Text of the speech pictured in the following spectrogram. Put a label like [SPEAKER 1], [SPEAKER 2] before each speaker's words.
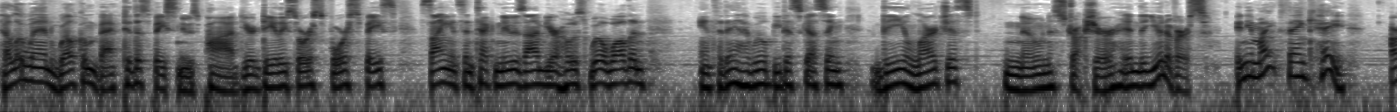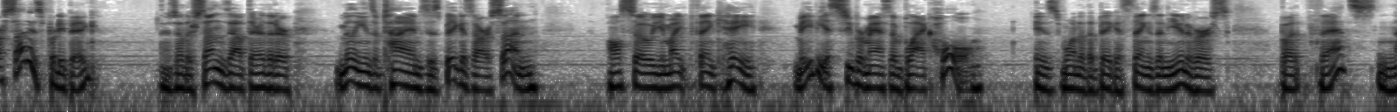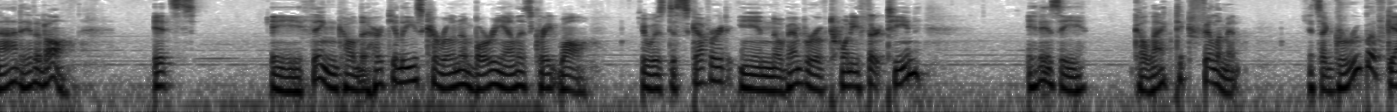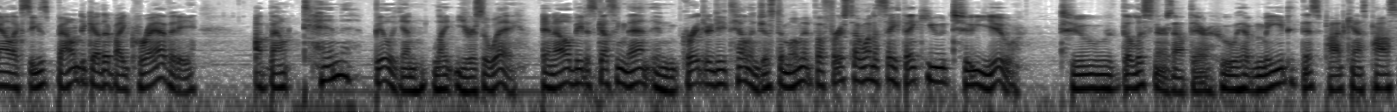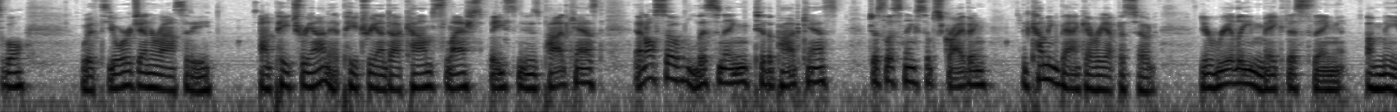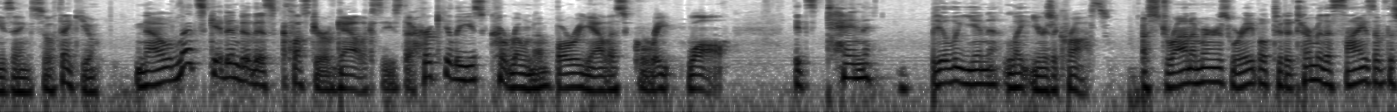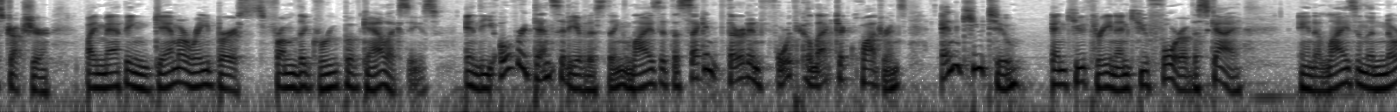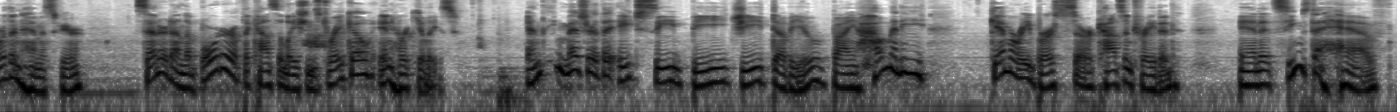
[SPEAKER 1] Hello and welcome back to the Space News Pod, your daily source for space, science, and tech news. I'm your host, Will Walden, and today I will be discussing the largest known structure in the universe. And you might think, hey, our sun is pretty big. There's other suns out there that are millions of times as big as our sun. Also, you might think, hey, maybe a supermassive black hole is one of the biggest things in the universe. But that's not it at all. It's a thing called the Hercules Corona Borealis Great Wall. It was discovered in November of 2013. It is a galactic filament. It's a group of galaxies bound together by gravity about 10 billion light years away. And I'll be discussing that in greater detail in just a moment. But first, I want to say thank you to you, to the listeners out there who have made this podcast possible with your generosity on Patreon at patreon.com slash space news podcast and also listening to the podcast, just listening, subscribing, and coming back every episode. You really make this thing amazing. So thank you. Now let's get into this cluster of galaxies, the Hercules Corona Borealis Great Wall. It's 10 billion light years across. Astronomers were able to determine the size of the structure by mapping gamma ray bursts from the group of galaxies. And the overdensity of this thing lies at the second, third, and fourth galactic quadrants, NQ2, NQ3, and NQ4 of the sky, and it lies in the northern hemisphere, centered on the border of the constellations Draco and Hercules. And they measure the HCBGW by how many gamma ray bursts are concentrated, and it seems to have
